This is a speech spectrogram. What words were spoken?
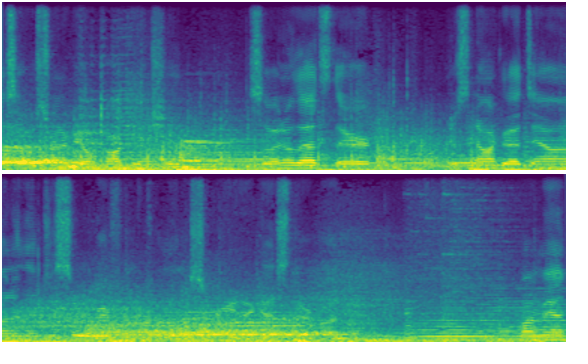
was. I was trying to be all cocky and shit. So I know that's there. Just knock that down and then just sort of wait for him to come on the screen, I guess, there, bud. Come on, man.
